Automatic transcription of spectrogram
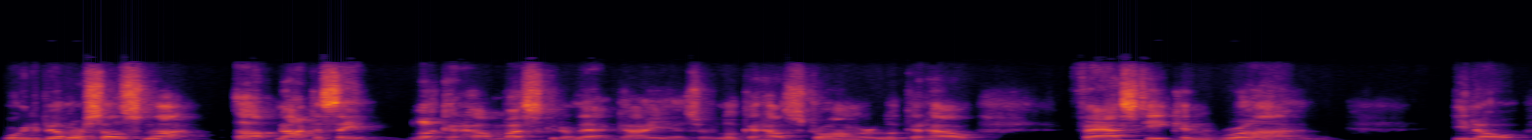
we're going to build ourselves not up, not to say, look at how muscular that guy is, or look at how strong, or look at how fast he can run, you know,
